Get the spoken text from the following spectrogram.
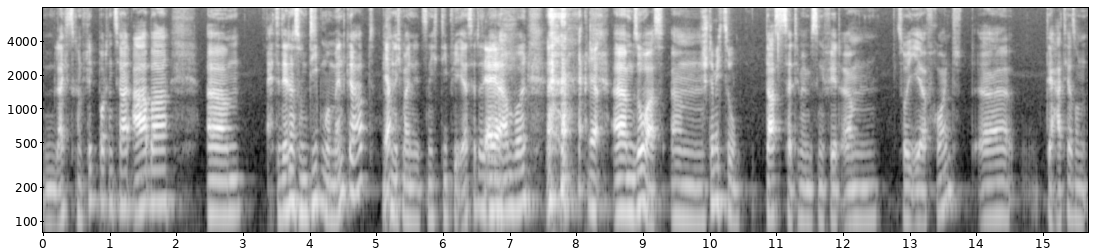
ein leichtes Konfliktpotenzial, aber ähm, hätte der da so einen deepen Moment gehabt? Ja. Ich meine jetzt nicht deep, wie er es hätte Ja, gerne ja. haben wollen. ja, ähm, sowas. Ähm, stimme ich zu. das hätte mir ein bisschen gefehlt. Ähm, so ihr Freund, äh, der hat ja so ein,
